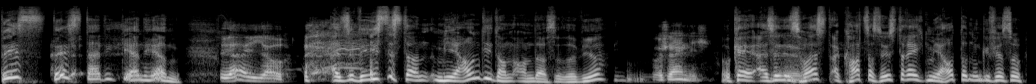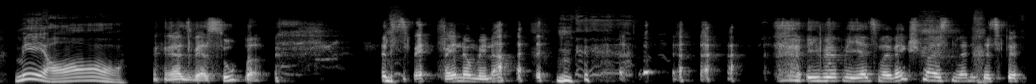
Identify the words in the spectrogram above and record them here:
das, das da ich gern hören. Ja, ich auch. Also wie ist es dann? Miauen die dann anders oder wie? Wahrscheinlich. Okay, also das Ähm. heißt, eine Katze aus Österreich miaut dann ungefähr so Miau. Ja, das wäre super. Das wäre phänomenal. Ich würde mich jetzt mal wegschmeißen, wenn ich das will.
